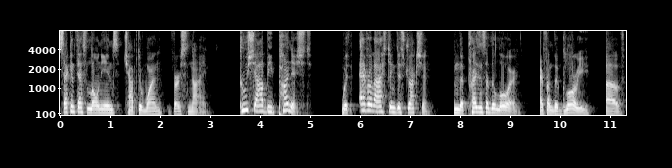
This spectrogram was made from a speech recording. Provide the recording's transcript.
Second Thessalonians chapter 1, verse 9. Who shall be punished with everlasting destruction from the presence of the Lord and from the glory of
